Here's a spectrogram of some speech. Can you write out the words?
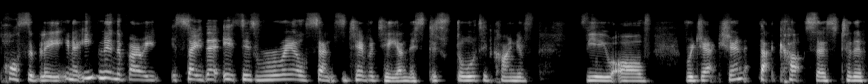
possibly, you know, even in the very, so that it's this real sensitivity and this distorted kind of view of rejection that cuts us to the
